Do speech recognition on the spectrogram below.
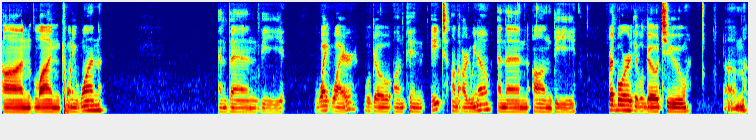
on line 21. And then the white wire will go on pin 8 on the Arduino, and then on the breadboard, it will go to um,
